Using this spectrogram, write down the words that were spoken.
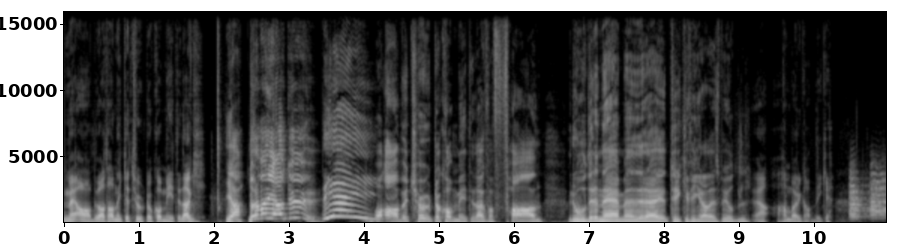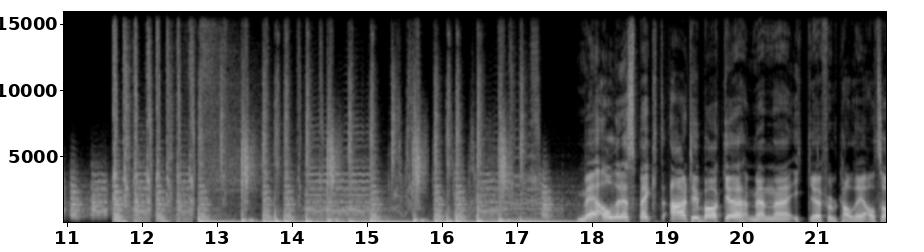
med Abu at han ikke turte å komme hit i dag. Ja, Nå er det bare jeg Yay! Og Abu turte å komme hit i dag, for faen. Ro dere ned med dere trykkefingra deres på Jodel. Ja, han bare gadd ikke. Med all respekt er tilbake, men eh, ikke fulltallig, altså.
